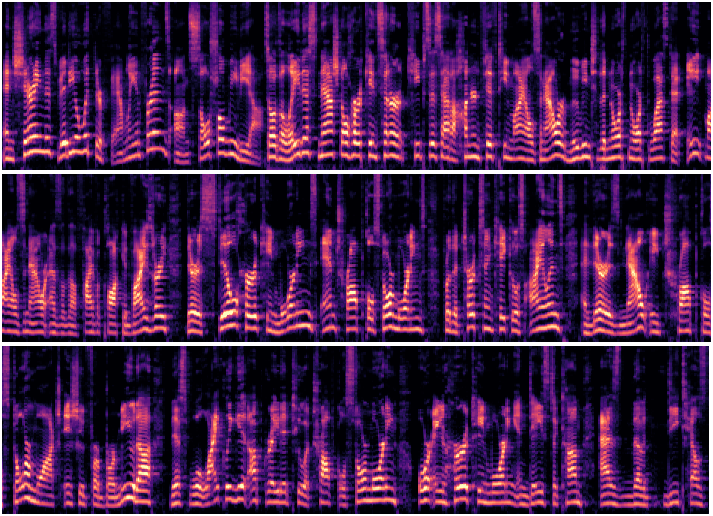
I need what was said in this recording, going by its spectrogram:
and sharing this video with your family and friends on social social media. So the latest National Hurricane Center keeps us at 115 miles an hour, moving to the north-northwest at 8 miles an hour as of the 5 o'clock advisory. There is still hurricane warnings and tropical storm warnings for the Turks and Caicos Islands, and there is now a tropical storm watch issued for Bermuda. This will likely get upgraded to a tropical storm warning or a hurricane warning in days to come as the details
